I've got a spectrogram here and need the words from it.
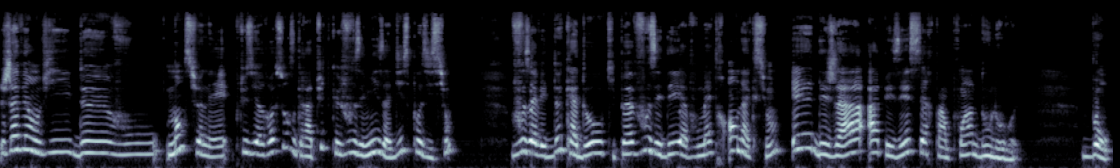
j'avais envie de vous mentionner plusieurs ressources gratuites que je vous ai mises à disposition. Vous avez deux cadeaux qui peuvent vous aider à vous mettre en action et déjà apaiser certains points douloureux. Bon,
